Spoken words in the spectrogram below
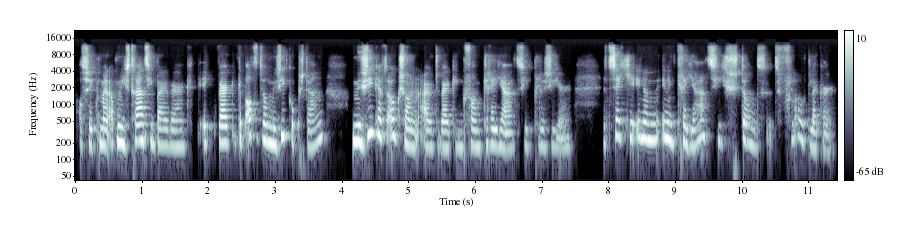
als ik mijn administratie bijwerk, ik, werk, ik heb altijd wel muziek op staan. Muziek heeft ook zo'n uitwerking van creatie, plezier. Het zet je in een, in een creatiestand. Het floot lekker.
